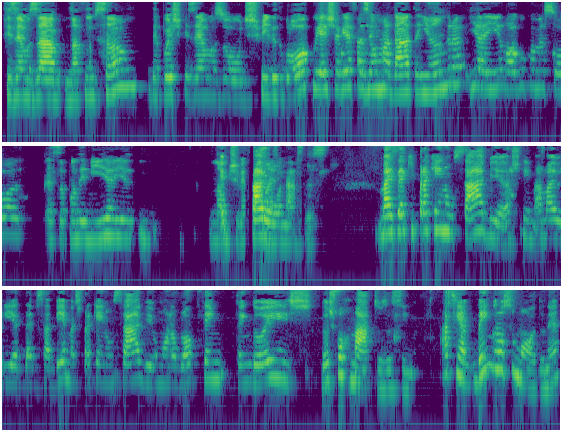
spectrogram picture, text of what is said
fizemos a, na função, depois fizemos o desfile do bloco, e aí cheguei a fazer uma data em Angra, e aí logo começou essa pandemia e não é, tivemos parou, mais né? datas. Mas é que para quem não sabe, acho que a maioria deve saber, mas para quem não sabe, o monobloco tem, tem dois, dois formatos, assim. Assim, é bem grosso modo, né?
